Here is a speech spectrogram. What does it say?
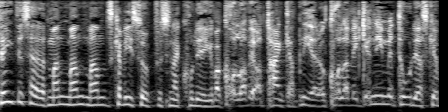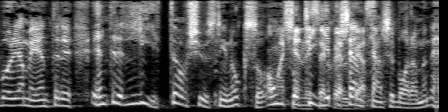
Tänk dig så här att man, man, man ska visa upp för sina kollegor, bara, kolla vad jag har tankat ner och kolla vilken ny metod jag ska börja med. Är inte det, är inte det lite av tjusningen också? Om så känner sig 10 själv procent bäst. kanske bara, men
